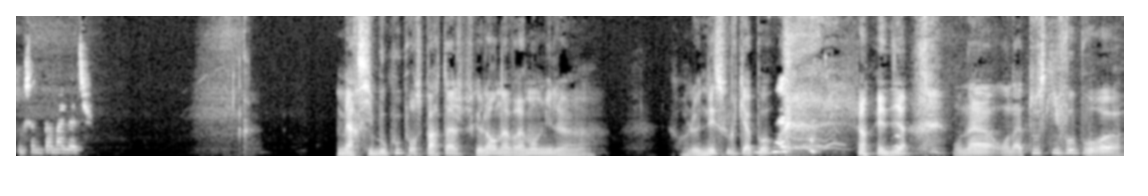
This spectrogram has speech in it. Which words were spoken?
fonctionne pas mal là-dessus. Merci beaucoup pour ce partage, parce que là, on a vraiment mis le, le nez sous le capot, j'ai envie de dire. On a, on a tout ce qu'il faut pour,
